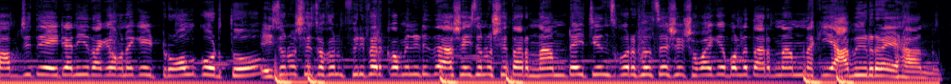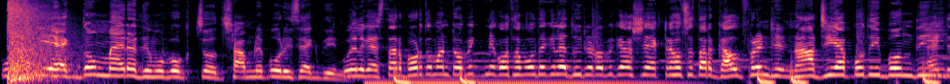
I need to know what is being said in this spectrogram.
পাবজিতে এটা নিয়ে তাকে অনেকেই ট্রল করতো। এই জন্য সে যখন ফ্রি ফায়ার কমিউনিটিতে আসে এই জন্য সে তার নামটাই চেঞ্জ করে ফেলছে। সে সবাইকে বলে তার নাম নাকি আবির রেহান। পুরকি একদম মায়েরা দেবো বকচোদ সামনে পড়িস একদিন। ওয়েল গাইস তার বর্তমান টপিক নিয়ে কথা বলতে গেলে দুইটা টপিক আসে। একটা হচ্ছে তার গার্লফ্রেন্ড নাজিয়া প্রতিবন্ধী। এন্ড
